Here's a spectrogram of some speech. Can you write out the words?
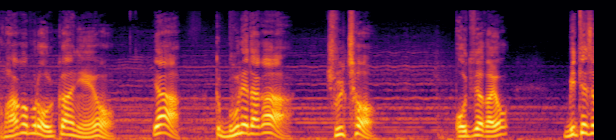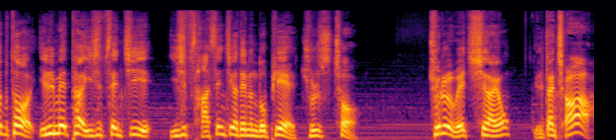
과거 보러 올 거 아니에요 야 그 문에다가 줄 쳐 어디다가요 밑에서부터 1m 20cm, 24cm가 되는 높이에 줄 쳐. 줄을 왜 치나요? 일단 쳐!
